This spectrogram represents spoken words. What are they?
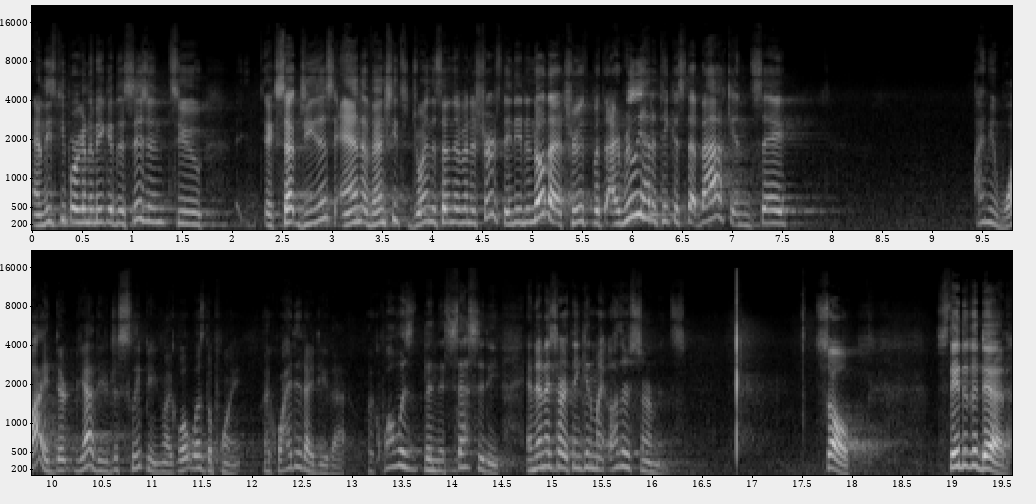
And these people are going to make a decision to accept Jesus and eventually to join the Seventh Adventist Church. They need to know that truth, but I really had to take a step back and say, I mean, why? They're, yeah, they're just sleeping. Like, what was the point? Like, why did I do that? Like, what was the necessity? And then I started thinking of my other sermons. So, State of the dead.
